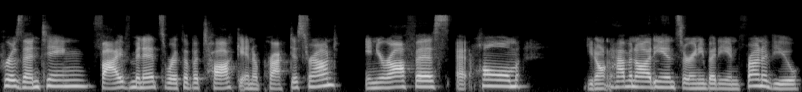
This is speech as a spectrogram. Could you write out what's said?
presenting five minutes worth of a talk in a practice round in your office, at home. You don't have an audience or anybody in front of you,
